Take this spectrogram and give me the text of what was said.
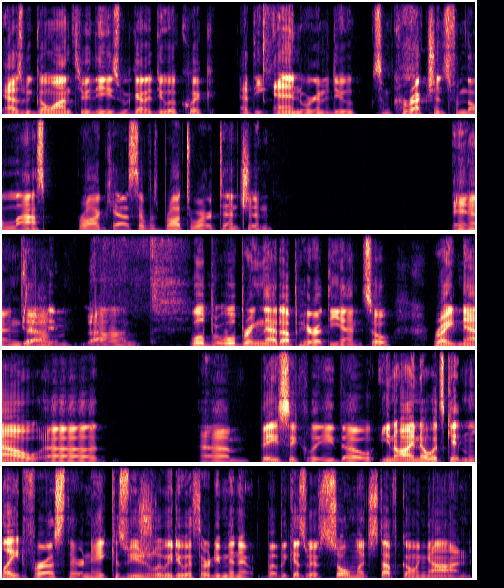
as we go on through these, we're going to do a quick, at the end, we're going to do some corrections from the last broadcast that was brought to our attention. And um, Um, we'll we'll bring that up here at the end. So right now, uh, um, basically though, you know, I know it's getting late for us there, Nate, because usually we do a thirty minute, but because we have so much stuff going on,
